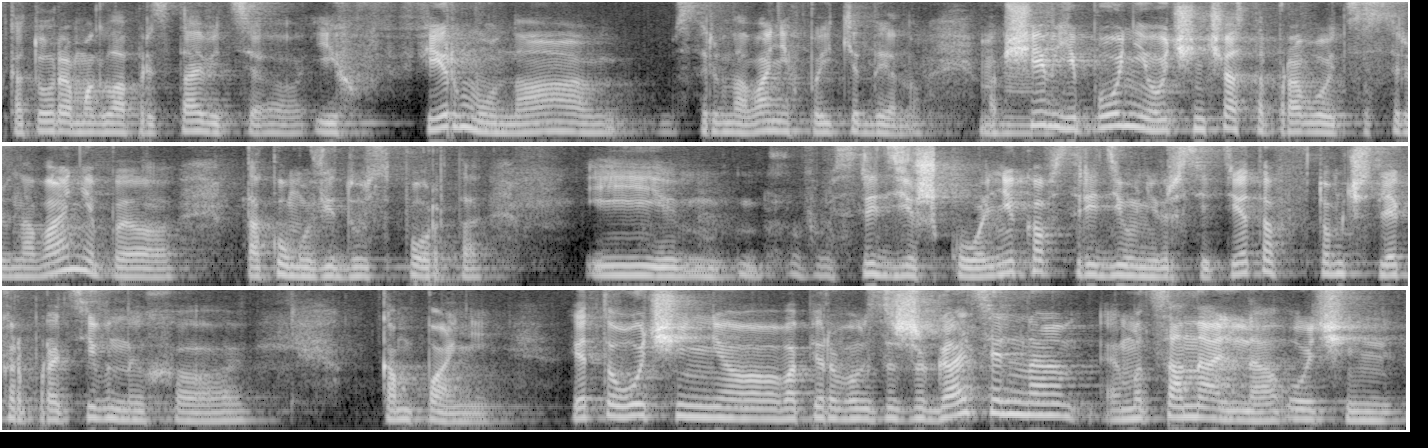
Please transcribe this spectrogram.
которая могла представить э, их фирму на соревнованиях по экидену. Вообще mm-hmm. в Японии очень часто проводятся соревнования по такому виду спорта. И среди школьников, среди университетов, в том числе корпоративных э, компаний. Это очень, э, во-первых, зажигательно, эмоционально очень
